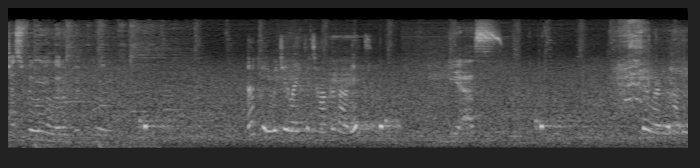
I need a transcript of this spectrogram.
Just feeling a little bit blue. Okay, would you like to talk about it? Yes, So are you having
